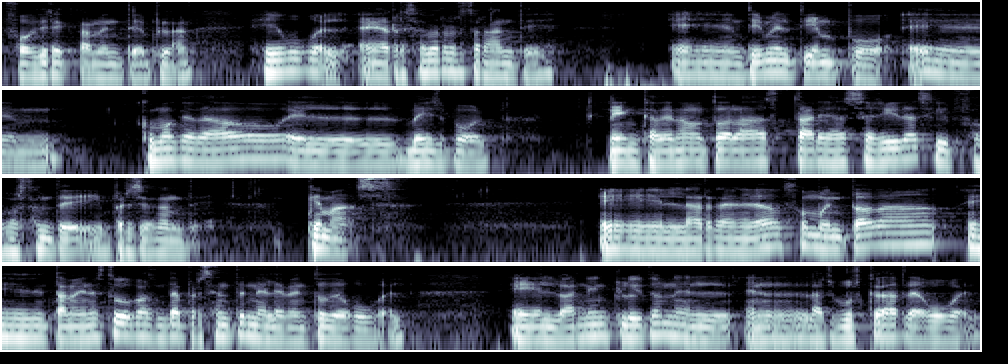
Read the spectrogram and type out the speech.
fue directamente en plan Hey Google, reserva el restaurante, dime el tiempo, cómo ha quedado el béisbol. Le encadenado todas las tareas seguidas y fue bastante impresionante. ¿Qué más? Eh, la realidad aumentada eh, también estuvo bastante presente en el evento de Google. Eh, lo han incluido en, las búsquedas de Google.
